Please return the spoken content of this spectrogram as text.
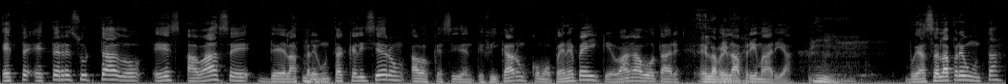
Este, este resultado es a base de las preguntas que le hicieron a los que se identificaron como PNP y que van a votar En la primaria. primaria. Voy a hacer la pregunta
